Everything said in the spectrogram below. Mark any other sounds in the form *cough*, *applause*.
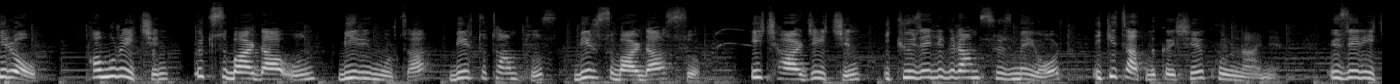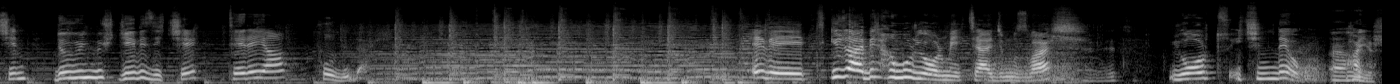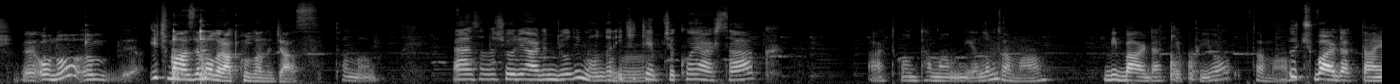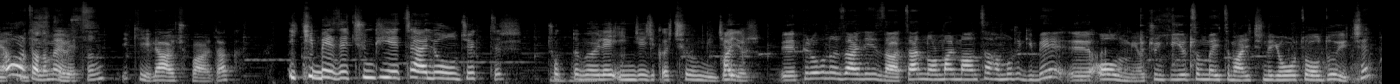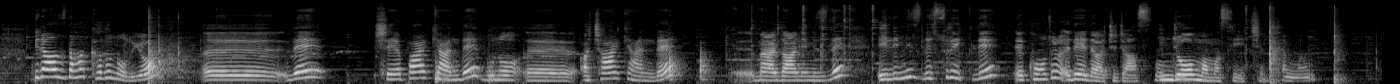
Pirol. Hamuru için 3 su bardağı un, 1 yumurta, 1 tutam tuz, 1 su bardağı su. İç harcı için 250 gram süzme yoğurt, 2 tatlı kaşığı kuru nane. Üzeri için dövülmüş ceviz içi, tereyağı, pul biber. Evet, güzel bir hamur yoğurma ihtiyacımız var. Yoğurt içinde yok. Ee, hayır. Ee, onu iç malzeme olarak kullanacağız. Tamam. Ben sana şöyle yardımcı olayım mı? Ondan iki kepçe koyarsak artık onu tamamlayalım. Tamam. Bir bardak yapıyor. Tamam. Üç bardaktan yapmak Ortalama evet. istiyorsun. 2 ila 3 bardak. İki beze çünkü yeterli olacaktır. Çok da böyle incecik açılmayacak. Hayır. E, pirovun özelliği zaten normal mantı hamuru gibi e, olmuyor. Çünkü yırtılma ihtimali içinde yoğurt olduğu için biraz daha kalın oluyor. E, ve şey yaparken de bunu e, açarken de e, merdanemizle elimizle sürekli e, kontrol ede ede açacağız. İnce olmaması için. Tamam.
